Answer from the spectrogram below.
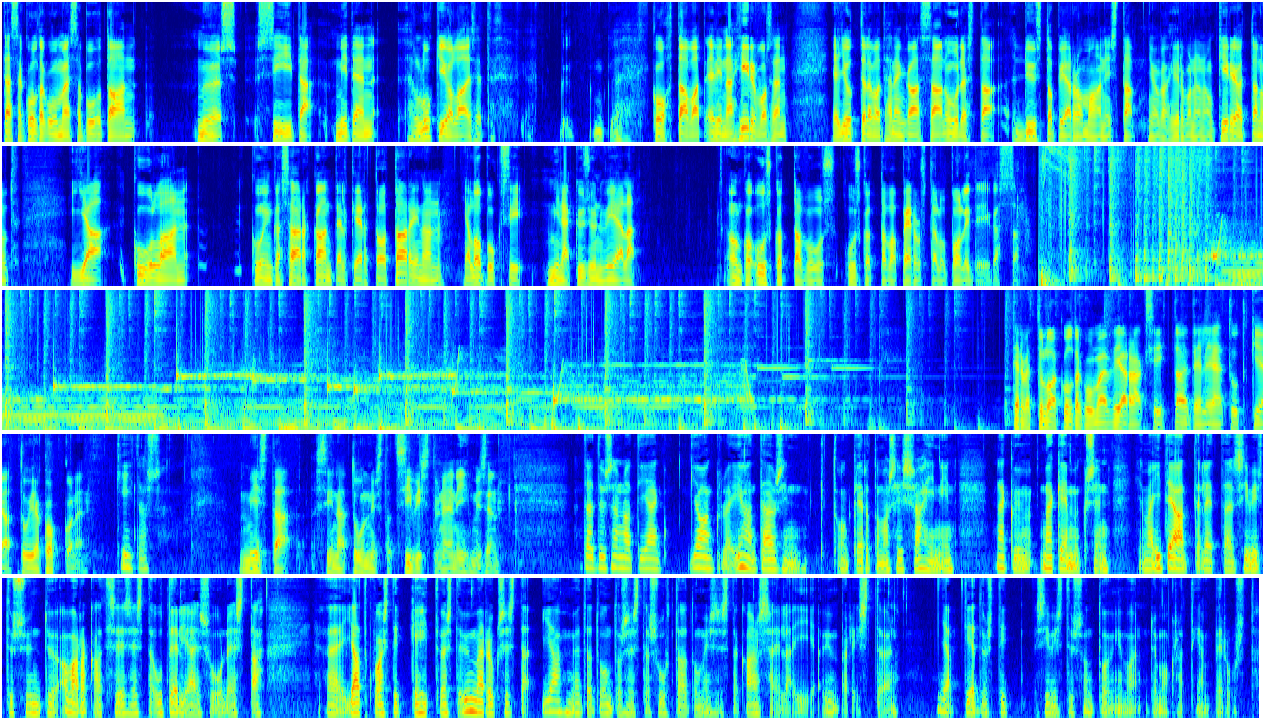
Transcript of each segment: Tässä kultakuumeessa puhutaan myös siitä, miten lukiolaiset kohtaavat Elina Hirvosen ja juttelevat hänen kanssaan uudesta dystopiaromaanista, jonka Hirvonen on kirjoittanut. Ja kuullaan, kuinka Saara Kantel kertoo tarinan. Ja lopuksi minä kysyn vielä, onko uskottavuus uskottava perustelu politiikassa? Tervetuloa Kultakuumeen vieraaksi taiteilija ja tutkija Tuija Kokkonen. Kiitos. Mistä sinä tunnistat sivistyneen ihmisen? Täytyy sanoa, että jään, jaan kyllä ihan täysin tuon kertomasi Shahinin näky, näkemyksen. Ja mä itse ajattelen, että sivistys syntyy avarakatseisesta uteliaisuudesta, jatkuvasti kehittyvästä ymmärryksestä ja myötätuntoisesta suhtautumisesta kanssaeläjiin ja ympäristöön. Ja tietysti sivistys on toimivan demokratian perusta.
